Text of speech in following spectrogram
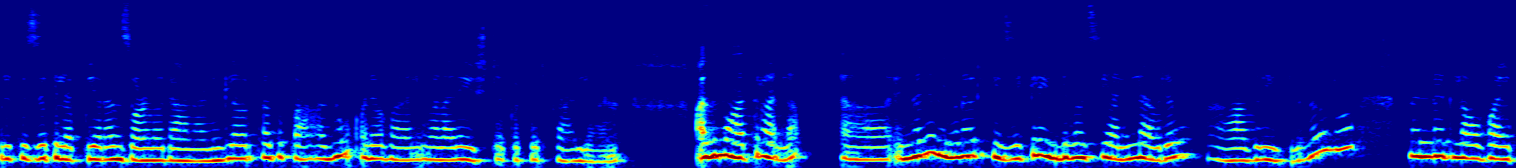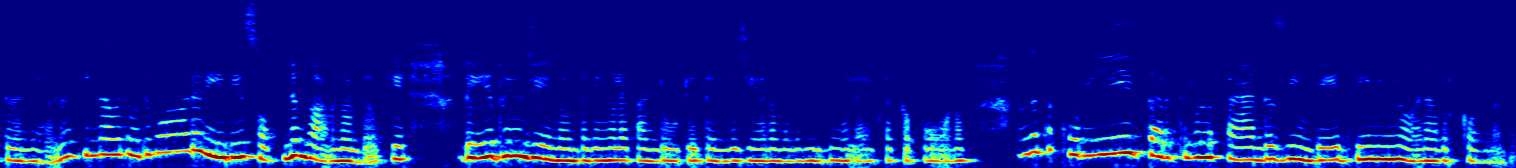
ഒരു ഫിസിക്കൽ അപ്പിയറൻസ് ഉള്ള ഒരാളാണെങ്കിൽ അവർക്ക് അത് അതും ഒരു വളരെ ഇഷ്ടപ്പെട്ട ഒരു കാര്യമാണ്. അത് മാത്രമല്ല എന്നാലും നിങ്ങളുടെ ഒരു ഫിസിക്കൽ ഇന്റിമസി അല്ല അവർ ആഗ്രഹിക്കുന്നത്. ഒരു നല്ലൊരു ലവായിട്ട് തന്നെയാണ്. പിന്നെ അവർ ഒരുപാട് രീതിയിൽ സ്വപ്നം കാണുന്നുണ്ട്. ഓക്കെ? ഡേ ഡ്രീം ചെയ്യുന്നുണ്ട്. നിങ്ങളെ കണ്ടുകൂട്ടിയിട്ട് എന്ത് ചെയ്യണം? അല്ലെങ്കിൽ നിങ്ങളെ എവിടെയൊക്കെ പോകണം? അങ്ങനത്തെ കുറേ തരത്തിലുള്ള ഫാന്റസിയും ഡേ ഡ്രീമിങ്ങും ആണ് അവർക്കുള്ളത്.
